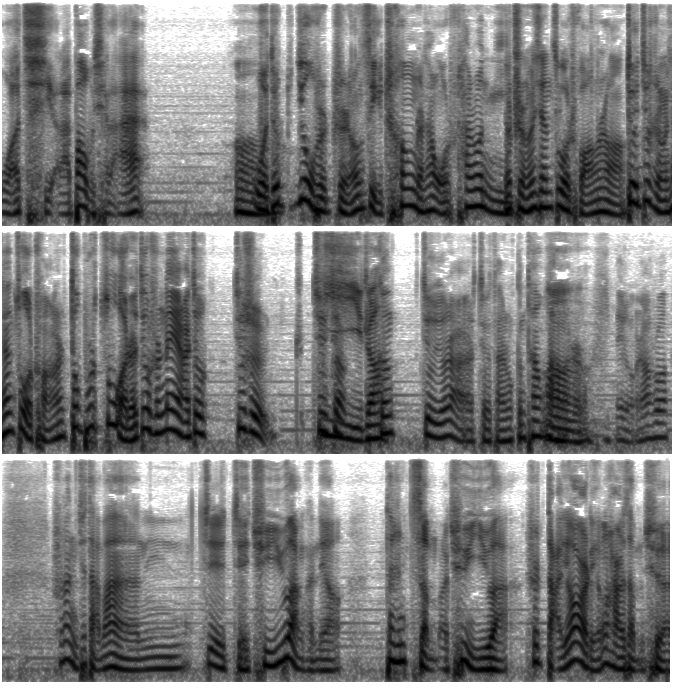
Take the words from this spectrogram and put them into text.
我起来，抱不起来，嗯我就又是只能自己撑着他。我他说你就只能先坐床上，对，就只能先坐床上，都不是坐着，就是那样，就就是就像倚着跟就有点就咱说跟瘫痪了似的嗯那种。然后说说那你这咋办啊？你这得去医院肯定，但是你怎么去医院？是打幺二零还是怎么去？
